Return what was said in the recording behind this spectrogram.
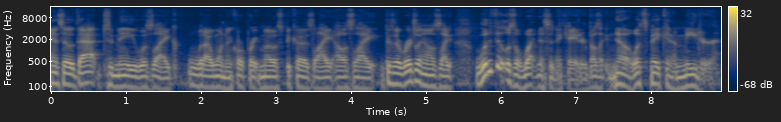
and so that to me was like what I wanted to incorporate most because like I was like because originally I was like, what if it was a wetness indicator? But I was like, no, let's make it a meter,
